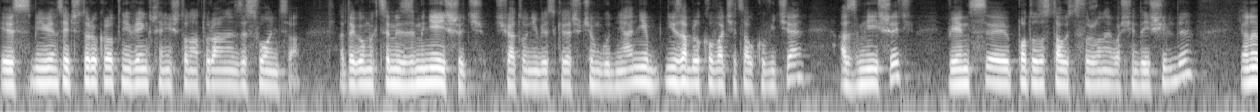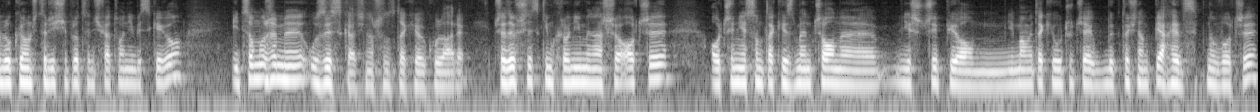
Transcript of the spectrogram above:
jest mniej więcej czterokrotnie większe niż to naturalne ze słońca. Dlatego my chcemy zmniejszyć światło niebieskie też w ciągu dnia, nie, nie zablokować je całkowicie, a zmniejszyć, więc y, po to zostały stworzone właśnie day shieldy i one blokują 40% światła niebieskiego. I co możemy uzyskać nosząc takie okulary? Przede wszystkim chronimy nasze oczy, oczy nie są takie zmęczone, nie szczypią, nie mamy takiego uczucia, jakby ktoś nam piachę wsypnął w oczy.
